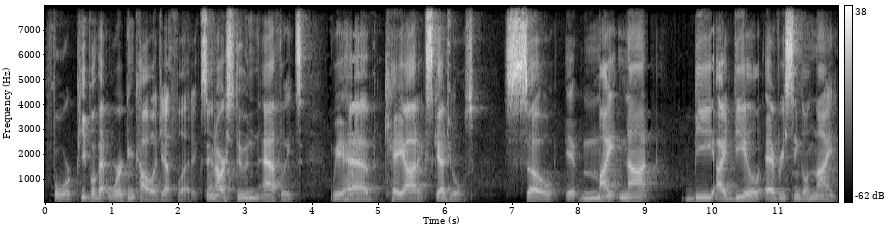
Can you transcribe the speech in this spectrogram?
for people that work in college athletics and our student athletes, we have chaotic schedules. So it might not be ideal every single night,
